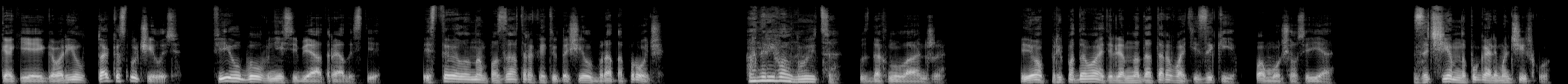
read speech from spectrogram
Как я и говорил, так и случилось. Фил был вне себя от радости. И стоило нам позавтракать, утащил брата прочь. «Анри волнуется», — вздохнула Анжи. «Его преподавателям надо оторвать языки», — поморщился я. «Зачем напугали мальчишку?»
